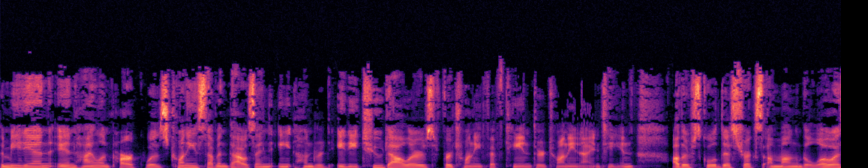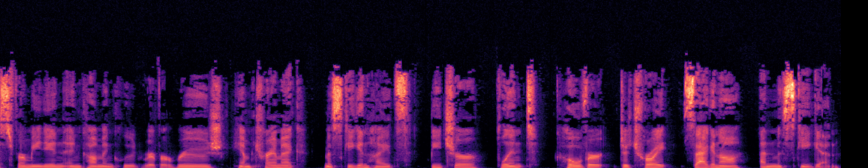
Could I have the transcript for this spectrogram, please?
The median in Highland Park was $27,882 for 2015 through 2019. Other school districts among the lowest for median income include River Rouge, Hamtramck, Muskegon Heights, Beecher, Flint, Covert, Detroit, Saginaw, and Muskegon.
